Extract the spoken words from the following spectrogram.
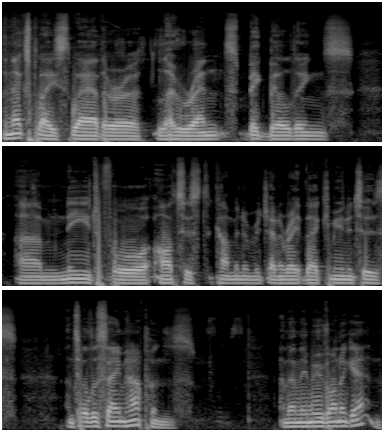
The next place where there are low rents, big buildings, um, need for artists to come in and regenerate their communities until the same happens. And then they move on again.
